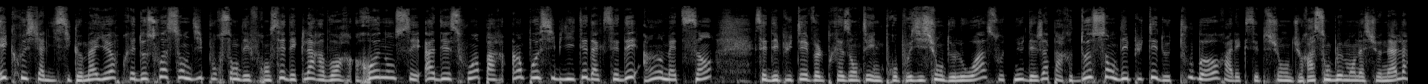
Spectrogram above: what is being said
est crucial ici comme ailleurs. Près de 70% des Français déclarent avoir renoncé à des soins par impossibilité d'accéder à un médecin. Ces députés veulent présenter une proposition de loi soutenue déjà par 200 députés de tous bords, à l'exception du Rassemblement national.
